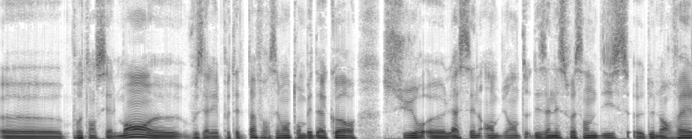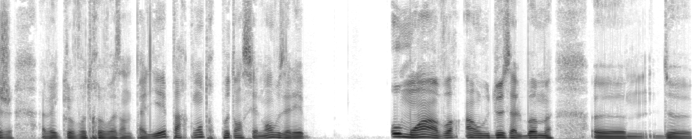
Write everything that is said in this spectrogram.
euh, potentiellement euh, vous allez peut-être pas forcément tomber d'accord sur euh, la scène ambiante des années 70 euh, de Norvège avec votre voisin de palier. Par contre, potentiellement vous allez au moins avoir un ou deux albums de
